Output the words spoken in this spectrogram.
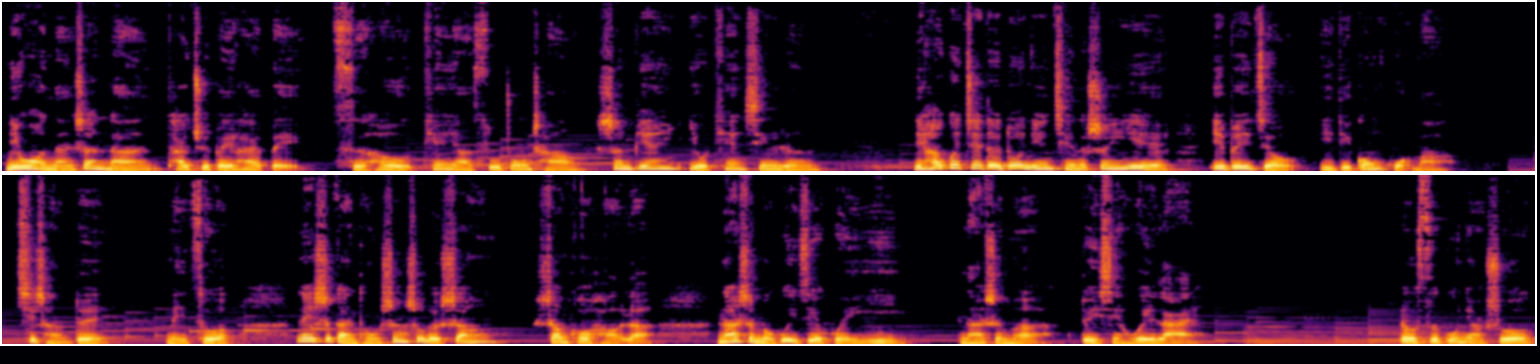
你往南山南，他去北海北。此后天涯诉衷肠，身边又添新人。”你还会记得多年前的深夜，一杯酒，一地篝火吗？气场对，没错，那是感同身受的伤，伤口好了，拿什么慰藉回忆？拿什么兑现未来？肉丝姑娘说：“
